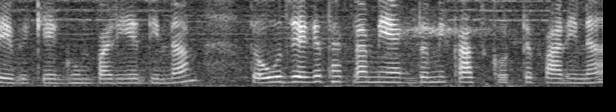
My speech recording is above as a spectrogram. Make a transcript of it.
বেবিকে ঘুম পাড়িয়ে দিলাম। তো ও জেগে থাকলে আমি একদমই কাজ করতে পারি না।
